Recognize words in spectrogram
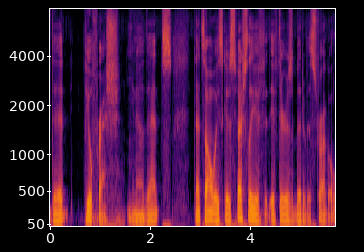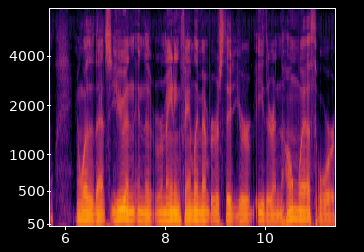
that feel fresh. You know, that's that's always good, especially if if there is a bit of a struggle, and whether that's you and, and the remaining family members that you're either in the home with or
